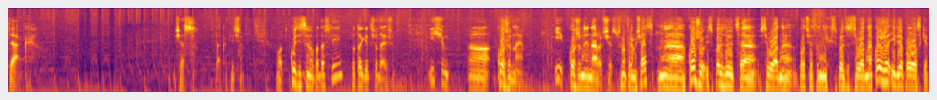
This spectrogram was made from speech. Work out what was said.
Так. Сейчас. Так, отлично. Вот, к кузнице мы подошли. В итоге это что дальше? Ищем э, кожаное и кожаные наручи. Смотрим сейчас. На кожу используется всего одна, получается, у них используется всего одна кожа и две полоски.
